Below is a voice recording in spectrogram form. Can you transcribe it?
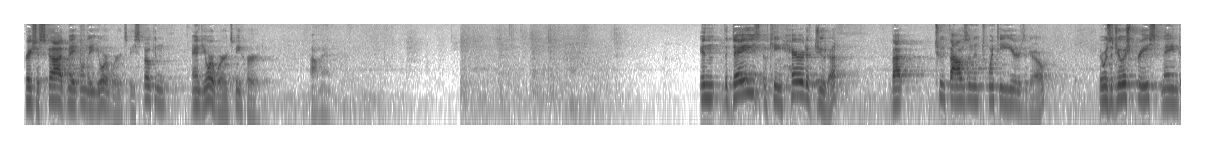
Gracious God, may only your words be spoken and your words be heard. Amen. In the days of King Herod of Judah, about 2,020 years ago, there was a Jewish priest named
